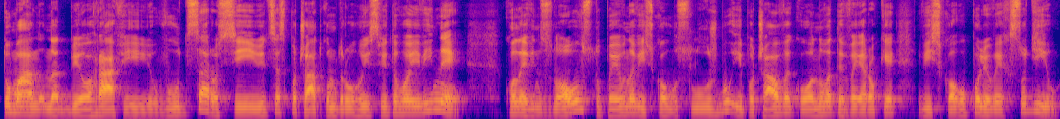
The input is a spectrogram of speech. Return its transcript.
Туман над біографією Вудса розсіюється з початком Другої світової війни, коли він знову вступив на військову службу і почав виконувати вироки військово-польових судів.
